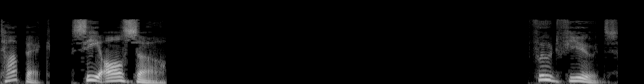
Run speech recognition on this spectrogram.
Topic: See also Food feuds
